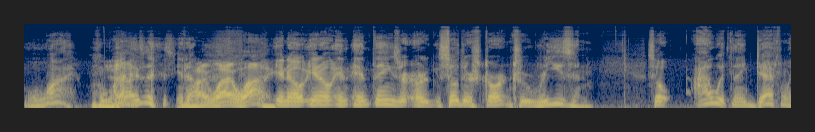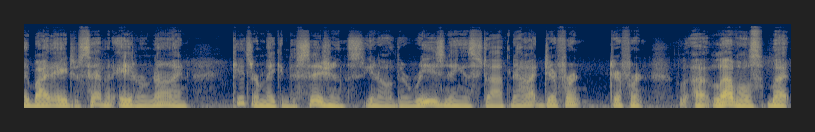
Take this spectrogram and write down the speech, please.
Well, why? Why is this? You know, why? Why? Why? you know, you know, and, and things are, are so they're starting to reason. So I would think definitely by the age of seven, eight, or nine, kids are making decisions. You know, they're reasoning and stuff now at different different uh, levels. But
